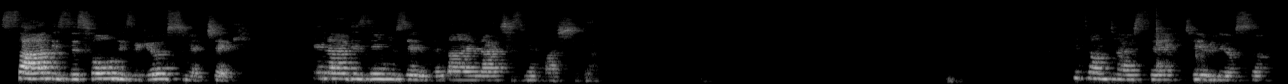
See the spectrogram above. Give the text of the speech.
Sağ dizi, sol dizi göğsüne çek. Eller dizinin üzerinde daireler çizmeye başladı. Bir tam tersi çeviriyorsun.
